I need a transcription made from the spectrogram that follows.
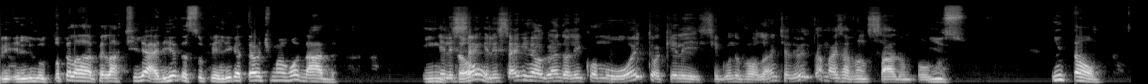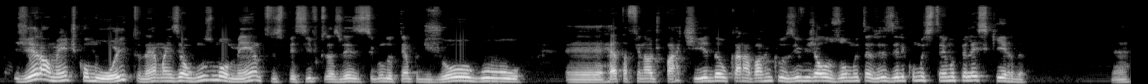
Ele lutou pela, pela artilharia da Superliga até a última rodada. Então, ele, segue, ele segue jogando ali como oito, aquele segundo volante ali, ou ele está mais avançado um pouco? Isso. Então, geralmente como oito, né, mas em alguns momentos específicos, às vezes segundo tempo de jogo, é, reta final de partida, o Carnaval inclusive já usou muitas vezes ele como extremo pela esquerda, né?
